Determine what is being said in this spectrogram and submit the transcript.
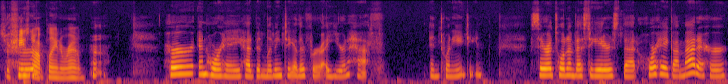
So she's not playing around. Huh. Her and Jorge had been living together for a year and a half in 2018. Sarah told investigators that Jorge got mad at her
